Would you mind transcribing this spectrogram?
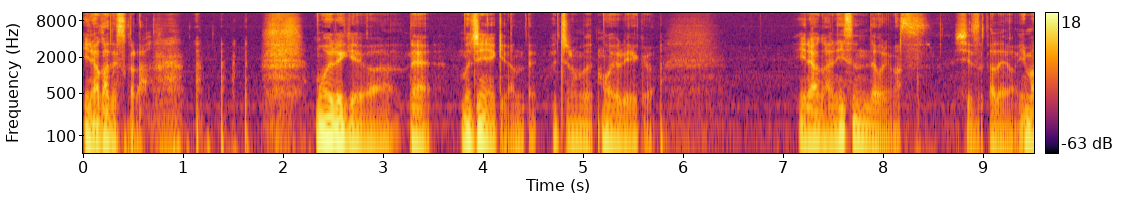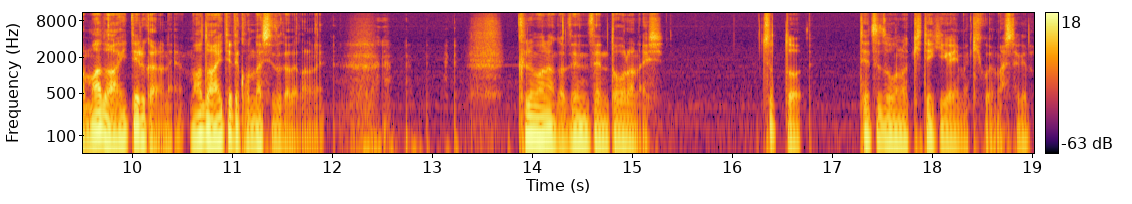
田舎ですから。最寄り駅はね、無人駅なんで、うちの最寄り駅は。田舎に住んでおります。静かだよ。今窓開いてるからね。窓開いててこんな静かだからね。車なんか全然通らないし。ちょっと鉄道の汽笛が今聞こえましたけど。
